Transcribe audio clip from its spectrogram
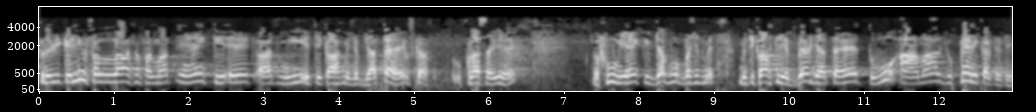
تو نبی کریم صلی اللہ علیہ وسلم فرماتے ہیں کہ ایک آدمی اتکاف میں جب جاتا ہے، اس کا خلاصہ یہ ہے، مفہوم یہ ہے کہ جب وہ مسجد میں اتکاف کے لیے بیٹھ جاتا ہے تو وہ اعمال جو پہلے کرتے تھے،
